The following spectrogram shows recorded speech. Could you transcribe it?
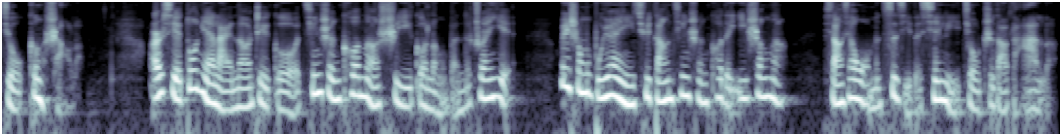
就更少了。而且多年来呢，这个精神科呢是一个冷门的专业，为什么不愿意去当精神科的医生呢？想想我们自己的心里就知道答案了。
